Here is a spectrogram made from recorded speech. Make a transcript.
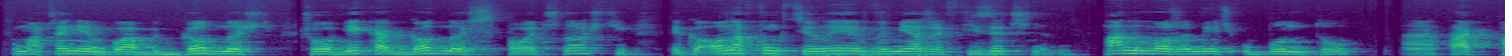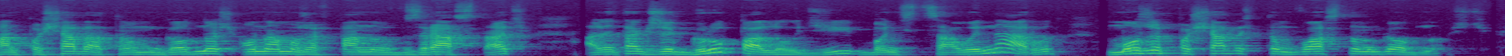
tłumaczeniem byłaby godność człowieka, godność społeczności, tylko ona funkcjonuje w wymiarze fizycznym. Pan może mieć Ubuntu, e, tak? Pan posiada tą godność, ona może w panu wzrastać, ale także grupa ludzi bądź cały naród może posiadać tą własną godność.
